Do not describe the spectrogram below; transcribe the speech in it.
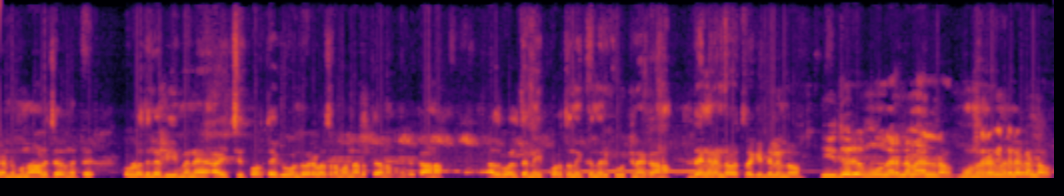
രണ്ട് മൂന്ന് ആൾ ചേർന്നിട്ട് ഉള്ളതിലെ ഭീമനെ അഴിച്ച് പുറത്തേക്ക് കൊണ്ടുവരാനുള്ള ശ്രമം നടത്തുകയാണ്. നമുക്ക് കാണാം. അതുപോലെ തന്നെ ഇപ്പുറത്ത് നിൽക്കുന്ന ഒരു കൂറ്റിനെ കാണാം. ഇത് എങ്ങനെ ഉണ്ടാവും? എത്ര കിൻഡൽ ഉണ്ടാവും? ഇതൊരു മൂന്നരന്റെ മേലുണ്ടാവും മൂന്നര കിൻഡലൊക്കെ ഉണ്ടാവും.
